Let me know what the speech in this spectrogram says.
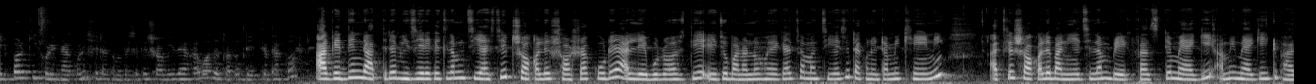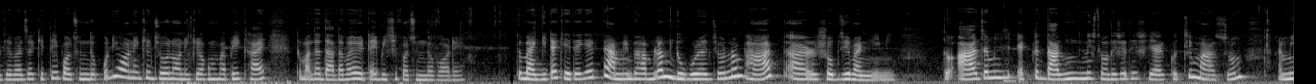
এরপর কি করি না করি, সেটা তোমাদের সাথে সবই দেখাবো, তো চলো দেখতে থাকো। আগের দিন রাত্রে ভিজিয়ে রেখেছিলাম চিয়া সিড সকালে শশা কুড়ে আর লেবুর রস দিয়ে এই যে বানানো হয়ে গেছে আমার চিয়া সিড এখন এটা আমি খেয়ে নিই। আজকে সকালে বানিয়েছিলাম ব্রেকফাস্টে ম্যাগি, আমি ম্যাগি একটু ভাজা ভাজা খেতেই পছন্দ করি, অনেকে ঝোল অনেক রকমভাবেই খায়, তোমাদের দাদাভাই এটাই বেশি পছন্দ করে। তো ম্যাগিটা খেতে খেতে আমি ভাবলাম দুপুরের জন্য ভাত আর সবজি বানিয়ে নিই। তো আজ আমি একটা দারুণ জিনিস তোমাদের সাথে শেয়ার করছি মাশরুম আমি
